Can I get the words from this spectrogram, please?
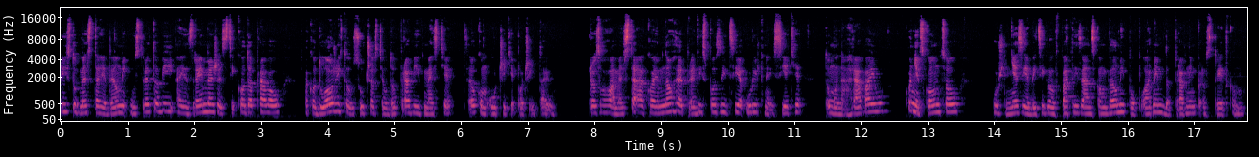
Prístup mesta je veľmi ústretový a je zrejme, že s cyklodopravou ako dôležitou súčasťou dopravy v meste celkom určite počítajú. Rozloha mesta, ako aj mnohé predispozície uličnej siete, tomu nahrávajú, konec koncov už dnes je bicykel v Partizánskom veľmi populárnym dopravným prostriedkom.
